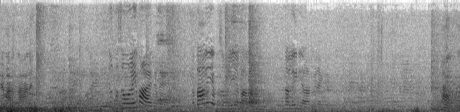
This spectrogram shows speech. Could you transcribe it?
အဲမှာအသားနဲ့။သူပ စုံလေးပါတယ်တဲ့။အသားလေးရဲ့ပစုံလေးရဲ့ပါလားမသိဘူး။နှစ်လိမ့်နေရတာတွေ့လိုက်တယ် ဟုတ်ဟုတ်လား။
